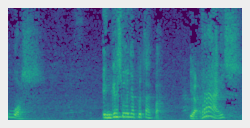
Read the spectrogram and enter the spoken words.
wash. Inggris menyebut apa? Ya rice.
